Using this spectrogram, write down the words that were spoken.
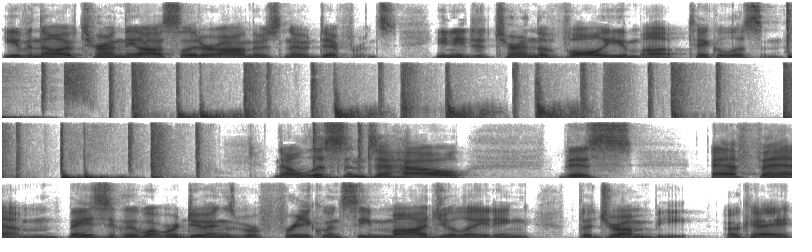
Even though I've turned the oscillator on, there's no difference. You need to turn the volume up. Take a listen. Now listen to how this FM, basically what we're doing is we're frequency modulating the drum beat, okay?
